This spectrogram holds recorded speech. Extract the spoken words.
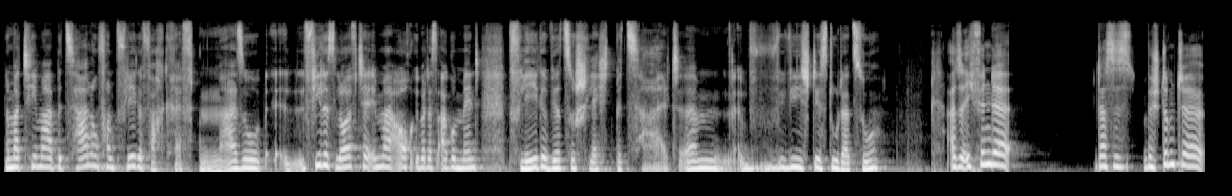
Nochmal Thema Bezahlung von Pflegefachkräften. Also äh, vieles läuft ja immer auch über das Argument, Pflege wird so schlecht bezahlt. Ähm, wie, wie stehst du dazu? Also ich finde, dass es bestimmte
